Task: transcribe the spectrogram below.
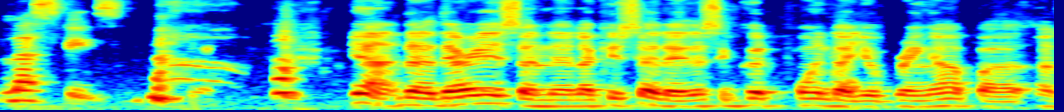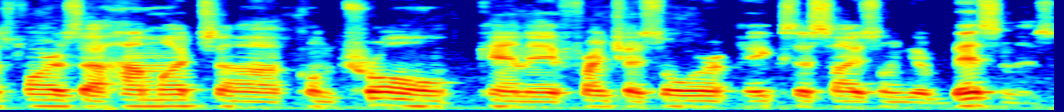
Less fees. Yeah, there, there is, and uh, like you said, it is a good point that you bring up uh, as far as uh, how much uh, control can a franchisor exercise on your business,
